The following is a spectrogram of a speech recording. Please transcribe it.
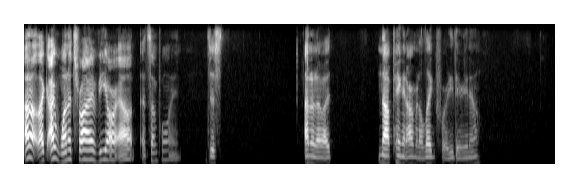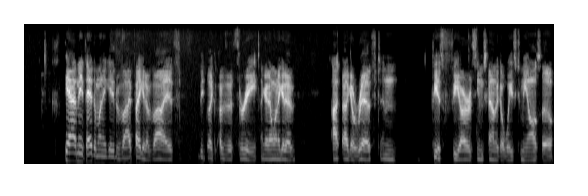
I don't like. I want to try VR out at some point. Just I don't know. I not paying an arm and a leg for it either. You know. Yeah, I mean, if I had the money to get a Vive, I'd probably get a Vive. Like of the three, like I don't want to get a like a Rift, and PSVR seems kind of like a waste to me. Also,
